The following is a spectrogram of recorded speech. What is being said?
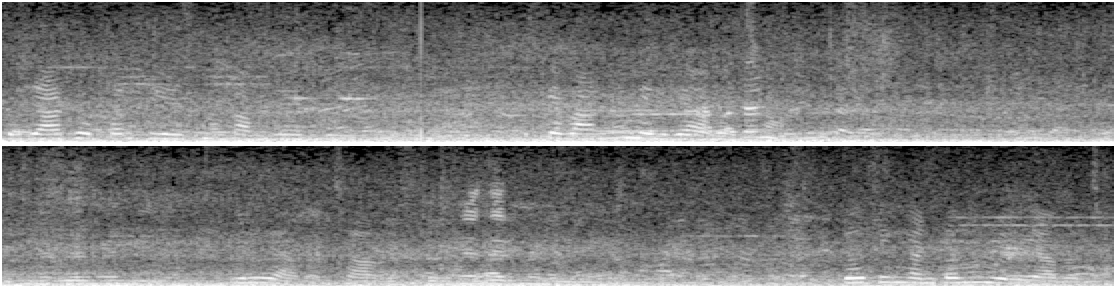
फिर जाके ऊपर पी एस में कंप्लेंट की उसके बाद में मिल गया अच्छा। मिल गया बच्चा दो तीन घंटे में मिल गया बच्चा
